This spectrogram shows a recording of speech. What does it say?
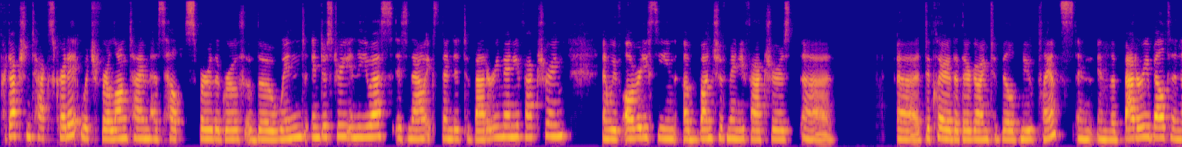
production tax credit, which for a long time has helped spur the growth of the wind industry in the US, is now extended to battery manufacturing and we've already seen a bunch of manufacturers uh, uh, declare that they're going to build new plants in, in the battery belt and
